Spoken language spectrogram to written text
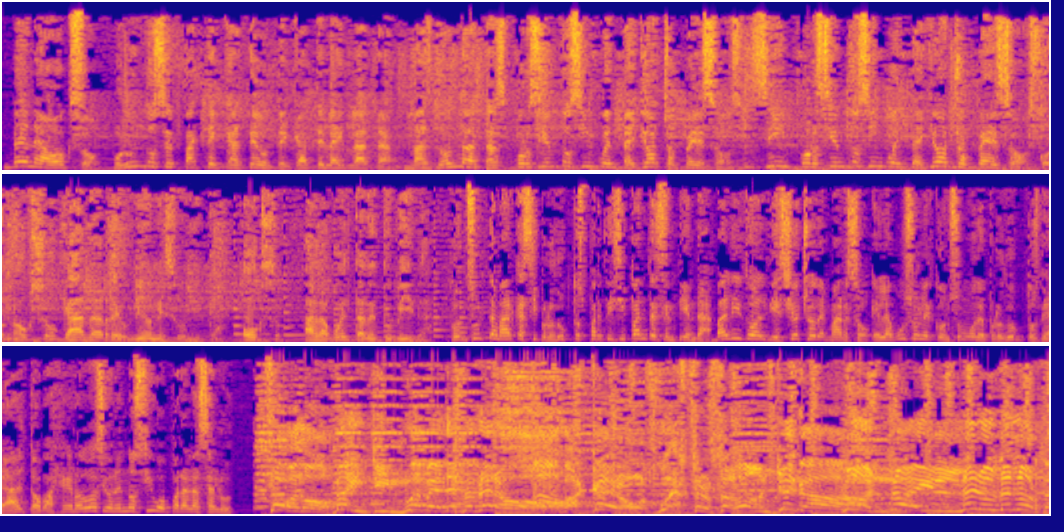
ven a Oxo por un 12 pack Tecate o Tecate Light Lata, más dos latas por 158 pesos. Sí, por 158 pesos. Con Oxo, cada reunión es única. Oxo, a la vuelta de tu vida. Consulta marcas y productos participantes en tienda. Válido al 18 de marzo. El abuso en el consumo de productos de alta o baja graduación es nocivo para la salud. Sábado 29 de febrero, a Vaqueros Western Salón llega los Traileros del Norte.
